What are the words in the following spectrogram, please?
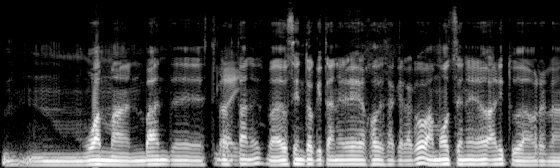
mm, one man band eh, estilo Bai. ez? Ba, edozein tokitan ere jo dezakelako, amotzen ere aritu da horrela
